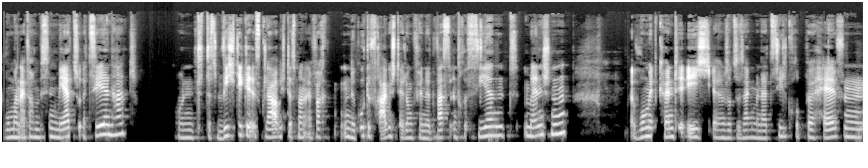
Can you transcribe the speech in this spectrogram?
wo man einfach ein bisschen mehr zu erzählen hat und das Wichtige ist, glaube ich, dass man einfach eine gute Fragestellung findet. Was interessieren Menschen? Womit könnte ich äh, sozusagen meiner Zielgruppe helfen,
